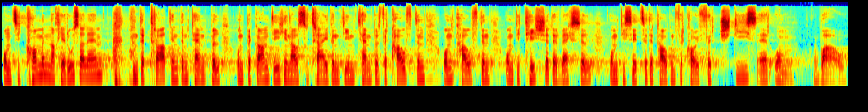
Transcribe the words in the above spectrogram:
Und sie kommen nach Jerusalem und er trat in den Tempel und begann die hinauszutreiben, die im Tempel verkauften und kauften und die Tische der Wechsel und die Sitze der Taubenverkäufer stieß er um. Wow.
